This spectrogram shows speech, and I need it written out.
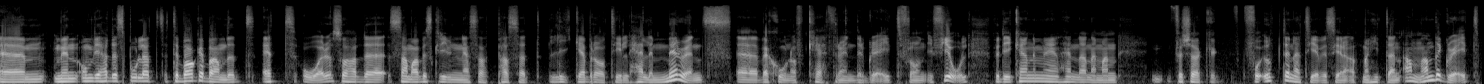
Um, men om vi hade spolat tillbaka bandet ett år så hade samma beskrivning nästan passat lika bra till Helen Mirrens uh, version av Catherine the Great från i fjol. För det kan nämligen hända när man försöker få upp den här tv-serien att man hittar en annan The Great.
